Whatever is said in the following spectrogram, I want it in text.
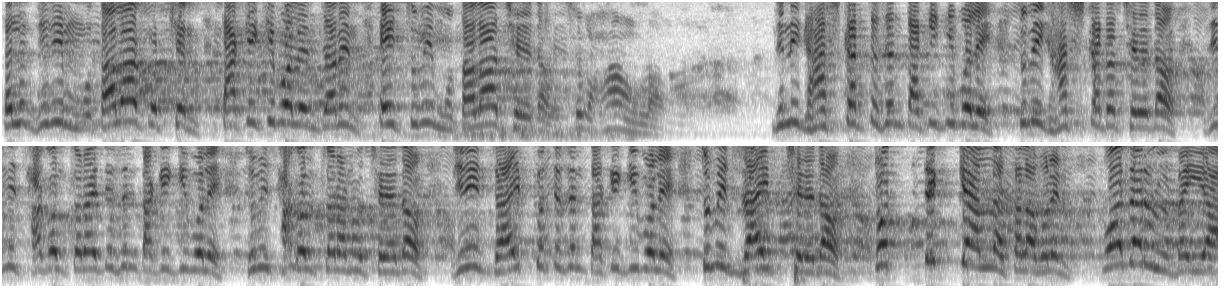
তাহলে যিনি মোতালা করছেন, তাকে কি বলেন জানেন? এই তুমি মোতালা ছেড়ে দাও। সুবহানাল্লাহ। যিনি ঘাস কাটতেছেন তাকে কি বলে? তুমি ঘাস কাটা ছেড়ে দাও। যিনি ছাগল চড়াইতেছেন তাকে কি বলে? তুমি ছাগল চড়ানো ছেড়ে দাও। যিনি ড্রাইভ করতেছেন তাকে কি বলে? তুমি ড্রাইভ ছেড়ে দাও। প্রত্যেককে আল্লাহ তালা বলেন ওয়াদারুল বাইয়া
